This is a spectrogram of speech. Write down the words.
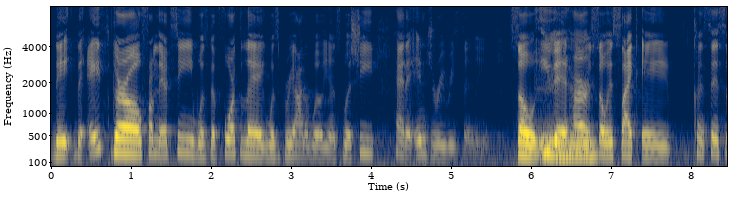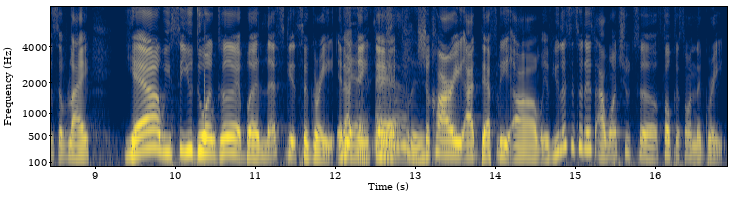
they, the eighth girl from their team was the fourth leg was Briana Williams, but she had an injury recently. So even her, so it's like a consensus of like, yeah, we see you doing good, but let's get to great. And I think that absolutely. Sha'Carri, I definitely, um, if you listen to this, I want you to focus on the great.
